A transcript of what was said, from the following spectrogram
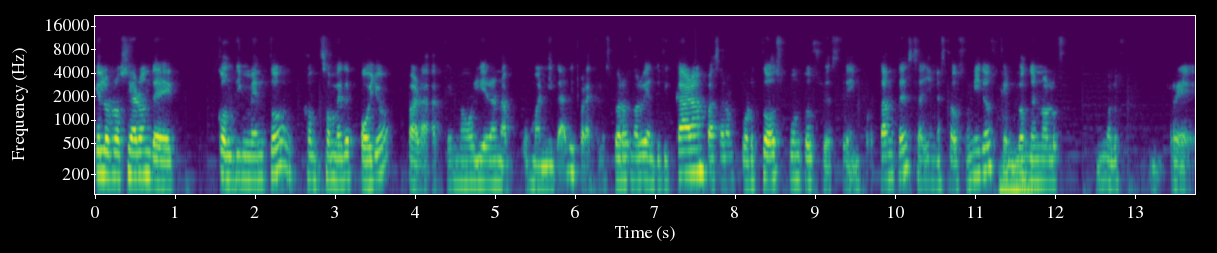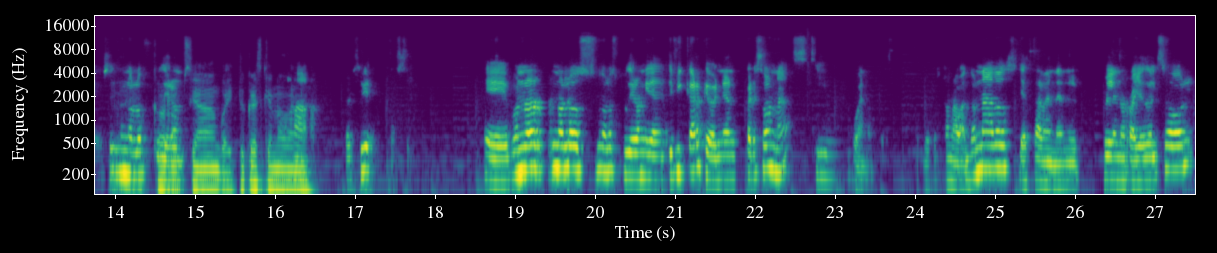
que los rociaron de condimento, consomé de pollo para que no olieran a humanidad y para que los perros no lo identificaran. Pasaron por dos puntos este, importantes ahí en Estados Unidos, que Ujú. donde no los, no los, re- sí, no los pudieron Corrupción, güey. ¿Tú crees que no van a.? Percibir. Pues sí. Eh, bueno, no, los, no los pudieron identificar, que venían personas y bueno, pues están abandonados, ya estaban en el pleno rayo del sol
